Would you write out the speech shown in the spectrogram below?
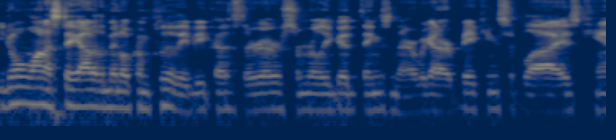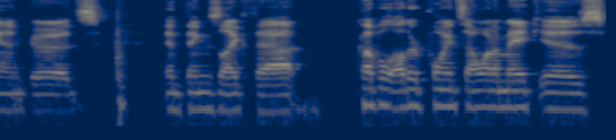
You don't want to stay out of the middle completely because there are some really good things in there. We got our baking supplies, canned goods, and things like that. A couple other points I want to make is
